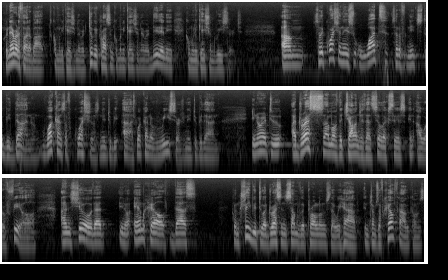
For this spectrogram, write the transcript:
who never thought about communication, never took a class in communication, never did any communication research. Um, so the question is, what sort of needs to be done? What kinds of questions need to be asked? What kind of research need to be done in order to address some of the challenges that still exist in our field and show that you know, mHealth does contribute to addressing some of the problems that we have in terms of health outcomes,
